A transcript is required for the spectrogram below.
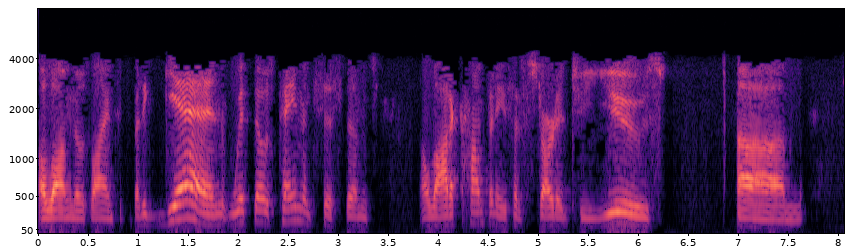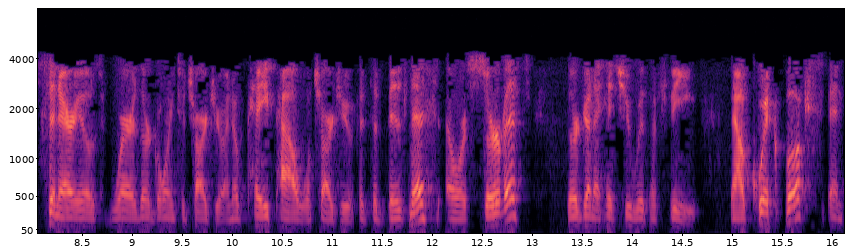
along those lines. But again, with those payment systems, a lot of companies have started to use um, scenarios where they're going to charge you. I know PayPal will charge you if it's a business or service, they're going to hit you with a fee. Now, QuickBooks and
